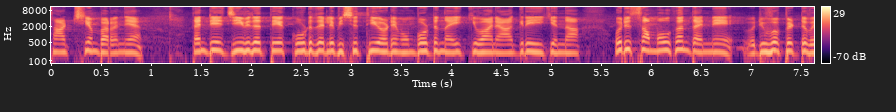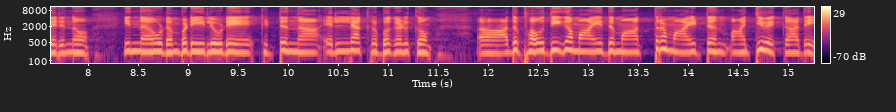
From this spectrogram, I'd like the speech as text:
സാക്ഷ്യം പറഞ്ഞ് തന്റെ ജീവിതത്തെ കൂടുതൽ വിശുദ്ധിയോടെ മുമ്പോട്ട് നയിക്കുവാൻ ആഗ്രഹിക്കുന്ന ഒരു സമൂഹം തന്നെ രൂപപ്പെട്ടു വരുന്നു. ഇന്ന് ഉടമ്പടിയിലൂടെ കിട്ടുന്ന എല്ലാ കൃപകൾക്കും അത് ഭൗതികമായത് മാത്രമായിട്ട് മാറ്റിവെക്കാതെ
